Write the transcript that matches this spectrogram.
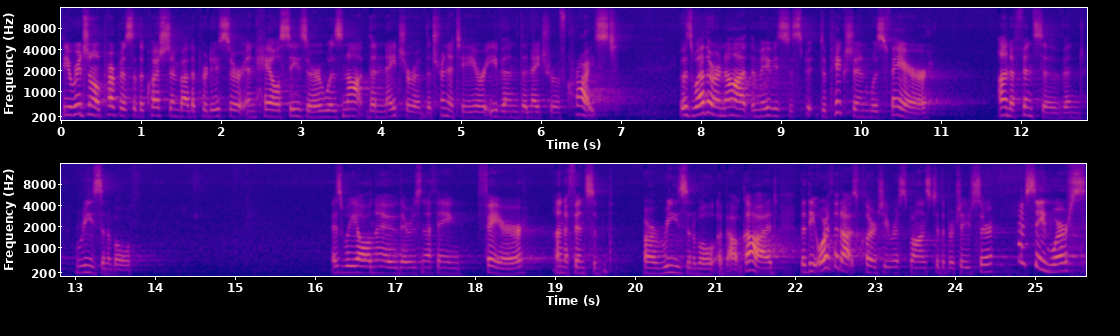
The original purpose of the question by the producer in Hail Caesar was not the nature of the Trinity or even the nature of Christ. It was whether or not the movie's depiction was fair, unoffensive, and reasonable. As we all know, there is nothing fair, unoffensive, or reasonable about God, but the Orthodox clergy responds to the producer I've seen worse.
